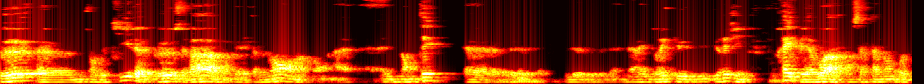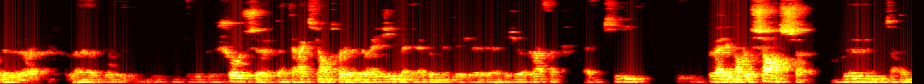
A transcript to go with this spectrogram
que, euh, nous semble-t-il, que ça va véritablement alimenter euh, la, rhétorique du, régime. Après, il peut y avoir un certain nombre de, euh, choses, d'interaction entre le, régime et la communauté des géographes euh, qui peut aller dans le sens d'une certaine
